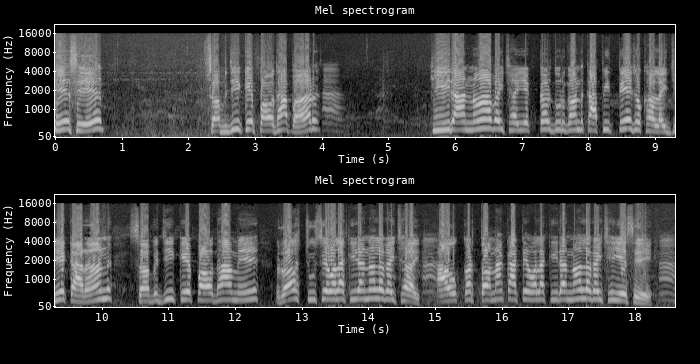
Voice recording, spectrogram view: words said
ए से सब्ज़ी के पौधा पर कीड़ा न अबै छै एकर दुर्गंध काफ़ी तेज होखल है जे कारण सब्ज़ी के पौधा में रस चूसे वाला कीड़ा न लगे छै आ ओकर तना काटे वाला कीड़ा न लगे छै ये से। हाँ।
